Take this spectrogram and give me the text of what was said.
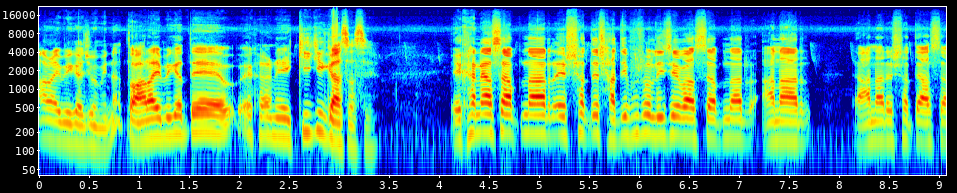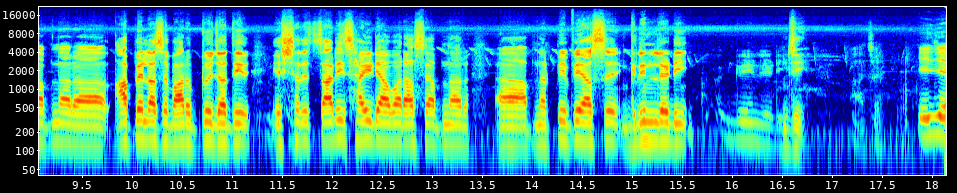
আড়াই বিঘা জমি না? তো আড়াই বিঘাতে এখানে কি কি গাছ আছে? এখানে আছে আপনার এর সাথে সাথী ফসল হিসেবে আছে আপনার আনার আনারের সাথে আছে আপনার আপেল আছে বারো প্রজাতির এর সাথে চারি সাইডে আবার আছে আপনার আপনার পেঁপে আছে গ্রিন লেডি গ্রিন রেডি জি। আচ্ছা। এই যে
